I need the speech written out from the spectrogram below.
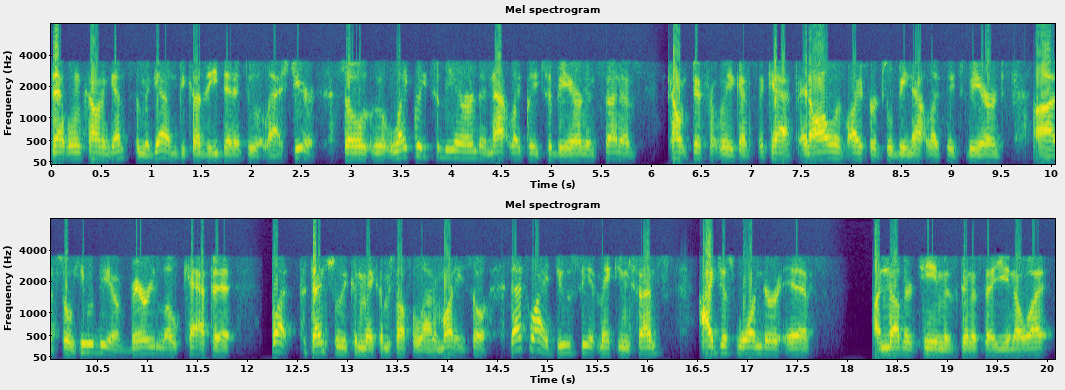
that won't count against him again because he didn't do it last year. So likely to be earned and not likely to be earned incentives count differently against the cap, and all of Eifert's will be not likely to be earned. Uh, so he would be a very low cap hit but potentially can make himself a lot of money. So that's why I do see it making sense. I just wonder if another team is going to say, you know what,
